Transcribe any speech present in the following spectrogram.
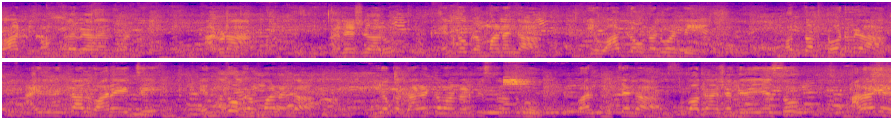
వార్డు కౌన్సిలర్ గారైనటువంటి అరుణ రమేష్ గారు ఎంతో బ్రహ్మాండంగా ఈ వార్డులో ఉన్నటువంటి మొత్తం టోటల్గా ఐదు విగ్రహాలు వారేయించి ఎంతో బ్రహ్మాండంగా ఈ యొక్క కార్యక్రమాన్ని నడిపిస్తున్నందుకు వారికి ముఖ్యంగా శుభాకాంక్షలు తెలియజేస్తూ అలాగే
